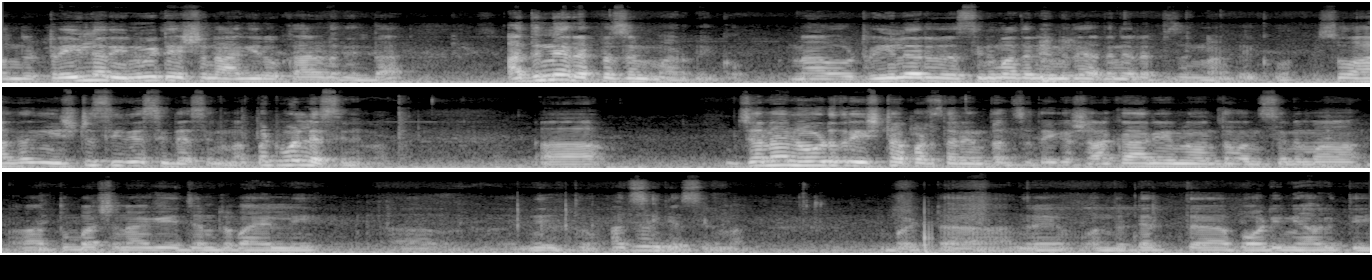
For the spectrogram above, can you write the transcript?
ಒಂದು ಟ್ರೈಲರ್ ಇನ್ವಿಟೇಷನ್ ಆಗಿರೋ ಕಾರಣದಿಂದ ಅದನ್ನೇ ರೆಪ್ರೆಸೆಂಟ್ ಮಾಡಬೇಕು. ನಾವು ಟ್ರೈಲರ್ ಸಿನಿಮಾದಲ್ಲಿ ಏನಿದೆ ಅದನ್ನೇ ರೆಪ್ರೆಸೆಂಟ್ ಮಾಡಬೇಕು. ಸೊ ಹಾಗಾಗಿ ಇಷ್ಟು ಸೀರಿಯಸ್ ಇದೆ ಸಿನಿಮಾ ಬಟ್ ಒಳ್ಳೆ ಸಿನಿಮಾ ಜನ ನೋಡಿದ್ರೆ ಇಷ್ಟಪಡ್ತಾರೆ ಅಂತ ಅನ್ಸುತ್ತೆ. ಈಗ ಶಾಕಾಹಾರಿ ಅನ್ನುವಂಥ ಒಂದು ಸಿನಿಮಾ ತುಂಬಾ ಚೆನ್ನಾಗಿ ಜನರ ಬಾಯಲ್ಲಿ ನಿಲ್ತು. ಅದು ಸೀರಿಯಸ್ ಸಿನಿಮಾ ಬಟ್ ಅಂದ್ರೆ ಒಂದು ಡೆತ್ ಬಾಡಿನ ಯಾವ ರೀತಿ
